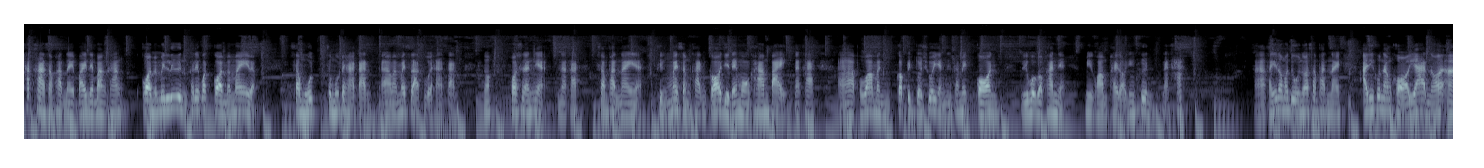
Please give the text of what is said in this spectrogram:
ถ้าขาดสัมผัสในไปในบางครั้งกรมันไม่ลื่นเขาเรียกว่ากรมันไม่แบบสมูทสมูทไปหากันอ่ามันไม่สลัดสวยหากันเนาะเพราะฉะนั้นเนี่ยนะคะสัมผัสในเนี่ยถึงไม่สำคัญก็อย่าได้มองข้ามไปนะคะอ่าเพราะว่ามันก็เป็นตัวช่วยอย่างหนึ่งทำให้กรหรือบทประพันธ์เนี่ยมีความไพเราะยิ่งขึ้นนะคะอ่าคราวนี้เรามาดูเนาะสัมผัสใน อันนี้คุณนำขออนุญาตเนาะอ่า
